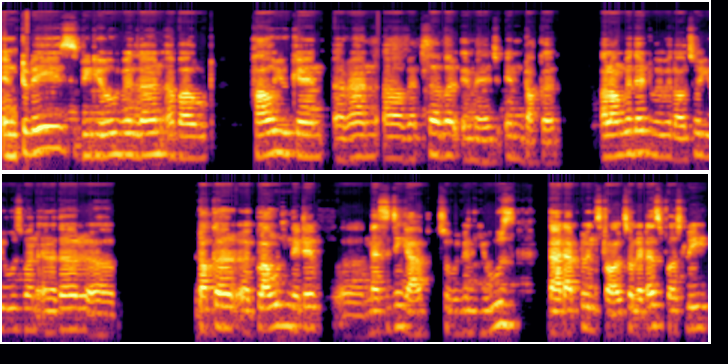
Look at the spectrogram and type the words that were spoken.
In today's video, we will learn about how you can run a web server image in Docker. Along with it, we will also use one another uh, Docker uh, cloud native uh, messaging app. So we will use that app to install. So let us firstly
